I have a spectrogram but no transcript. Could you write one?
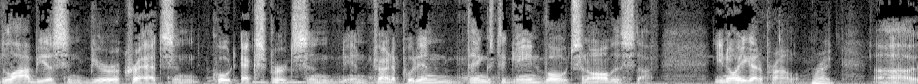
lobbyists and bureaucrats and quote experts and, and trying to put in things to gain votes and all this stuff you know you got a problem. Right. Uh,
